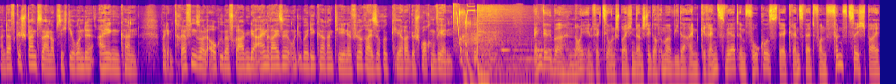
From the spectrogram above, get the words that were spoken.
Man darf gespannt sein, ob sich die Runde einigen kann. Bei dem Treffen soll auch über Fragen der Einreise und über die Quarantäne für Reiserückkehrer gesprochen werden. Wenn wir über Neuinfektionen sprechen, dann steht auch immer wieder ein Grenzwert im Fokus, der Grenzwert von 50 bei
